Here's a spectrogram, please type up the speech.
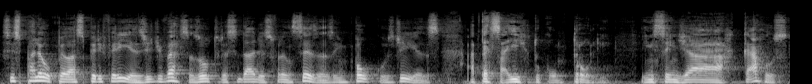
se espalhou pelas periferias de diversas outras cidades francesas em poucos dias, até sair do controle. Incendiar carros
